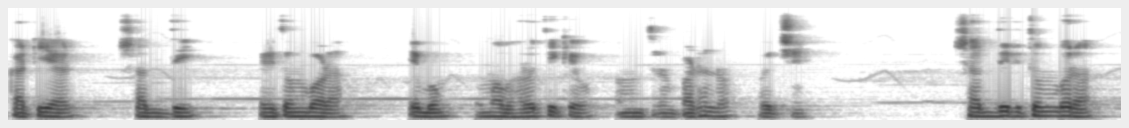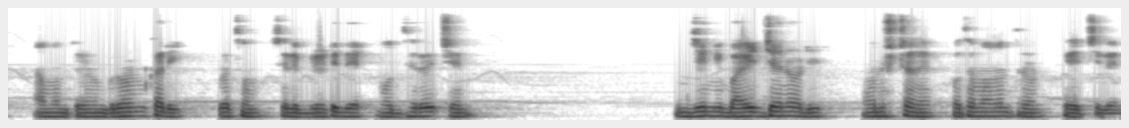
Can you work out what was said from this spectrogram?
কাটিয়ার, সাধ্বী ঋতম্বরা এবং উমা ভারতীকেও আমন্ত্রণ পাঠানো হয়েছে। সাধ্বী ঋতম্বরা আমন্ত্রণ গ্রহণকারী প্রথম সেলিব্রিটিদের মধ্যে রয়েছেন, যিনি বাইশ জানুয়ারির অনুষ্ঠানের প্রথম আমন্ত্রণ পেয়েছিলেন।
